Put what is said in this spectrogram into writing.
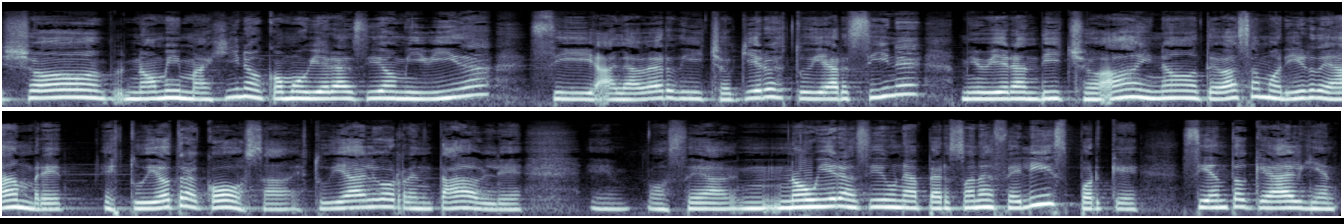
yo no me imagino cómo hubiera sido mi vida si al haber dicho quiero estudiar cine me hubieran dicho, ay no, te vas a morir de hambre, estudia otra cosa, estudia algo rentable. Eh, o sea, no hubiera sido una persona feliz porque siento que alguien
